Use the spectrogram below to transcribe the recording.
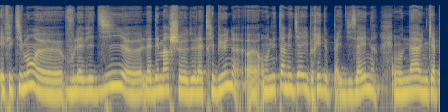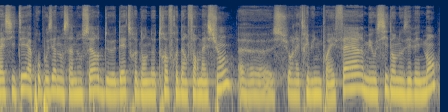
Effectivement, euh, vous l'avez dit, la démarche de la tribune, on est un média hybride by design. On a une capacité à proposer à nos annonceurs d'être dans notre offre d'information sur la tribune.fr, mais aussi dans nos événements.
